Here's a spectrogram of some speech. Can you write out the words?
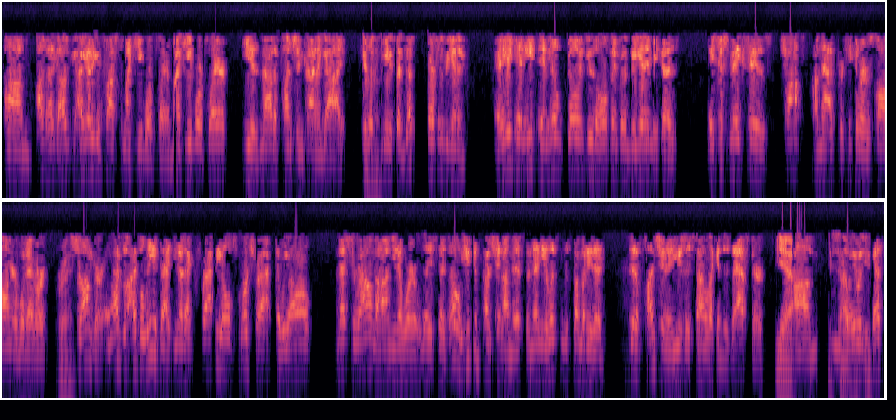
um, I, I, I got to give props to my keyboard player. My keyboard player, he is not a punching kind of guy. He looked at me and said, "Let's start from the beginning," and he and he and he'll go and do the whole thing from the beginning because it just makes his chops on that particular song or whatever right. stronger. And I, I believe that, you know, that crappy old score track that we all messed around on, you know, where they said, "Oh, you can punch in on this," and then you listen to somebody that did a punch in, and it usually sounded like a disaster. Yeah. Um, It you know, it was you- best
